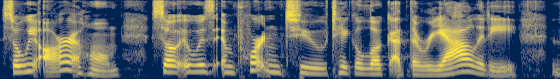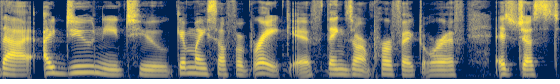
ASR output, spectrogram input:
So we are at home. So it was important to take a look at the reality that I do need to give myself a break if things aren't perfect or if it's just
